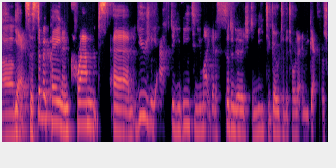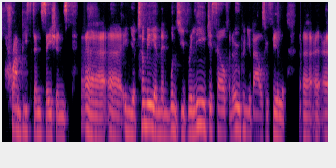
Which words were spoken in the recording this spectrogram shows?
um, yeah, so stomach pain and cramps. Um, usually, after you've eaten, you might get a sudden urge to need to go to the toilet, and you get those crampy sensations uh, uh, in your tummy. And then once you've relieved yourself and opened your bowels, you feel uh, uh, uh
